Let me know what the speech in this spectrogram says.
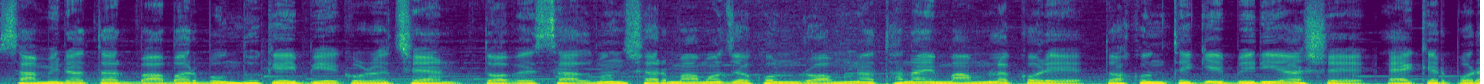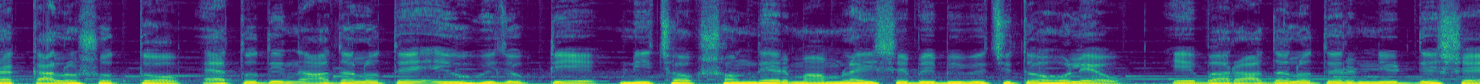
সামিরা তার বাবার বন্ধুকেই বিয়ে করেছেন। তবে সালমান শাহর মামা যখন রমনা থানায় মামলা করে, তখন থেকে বেরিয়ে আসে একের পর এক কালো সত্য। এতদিন আদালতে এই অভিযোগটি নিছক সন্দেহের মামলা হিসেবে বিবেচিত হলেও এবার আদালতের নির্দেশে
